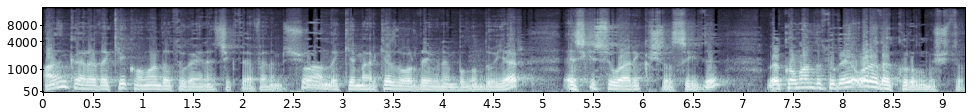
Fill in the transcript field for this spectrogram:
Ankara'daki komando tugayına çıktı efendim. Şu andaki merkez ordu evinin bulunduğu yer eski süvari kışlasıydı. Ve komando tugayı orada kurulmuştu.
